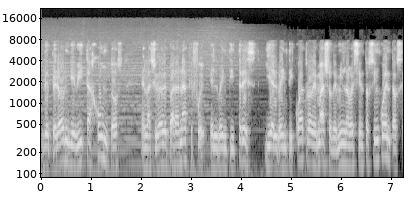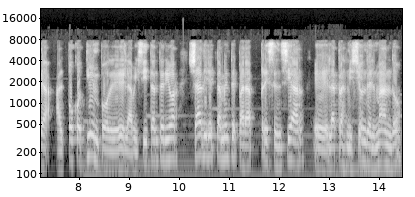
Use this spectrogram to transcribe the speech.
de Perón y Evita juntos en la ciudad de Paraná, que fue el 23 y el 24 de mayo de 1950, o sea, al poco tiempo de la visita anterior, ya directamente para presenciar eh, la transmisión del mando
